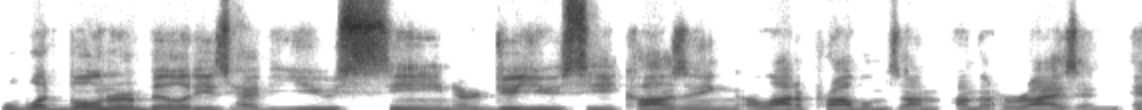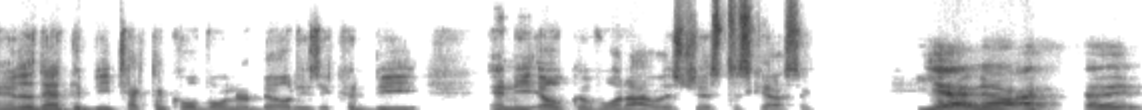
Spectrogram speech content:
what vulnerabilities have you seen or do you see causing a lot of problems on, on the horizon? And it doesn't have to be technical vulnerabilities. It could be in the ilk of what I was just discussing. Yeah, no, I, I,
